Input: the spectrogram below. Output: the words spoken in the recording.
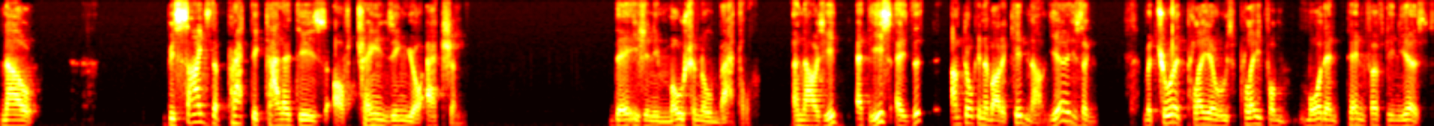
Now, besides the practicalities of changing your action, there is an emotional battle. And now, he, at his age, I'm talking about a kid now. Yeah, he's a matured player who's played for more than 10, 15 years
